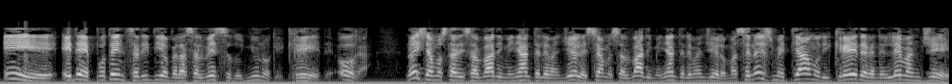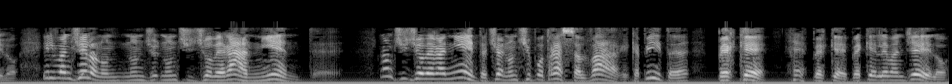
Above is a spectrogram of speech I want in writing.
e, ed è potenza di Dio per la salvezza di ognuno che crede. Ora, noi siamo stati salvati mediante l'Evangelo e siamo salvati mediante l'Evangelo, ma se noi smettiamo di credere nell'Evangelo, il Vangelo non, non, non ci gioverà a niente. Non ci gioverà a niente, cioè non ci potrà salvare, capite? Perché? Eh, perché? Perché l'Evangelo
